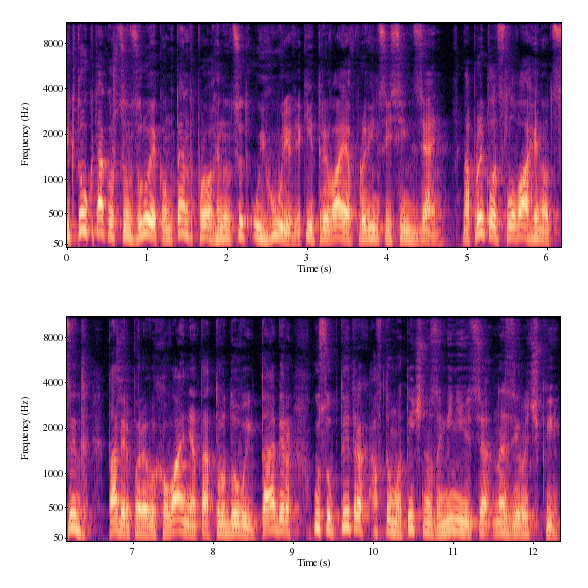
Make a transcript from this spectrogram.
TikTok також цензурує контент про геноцид уйгурів, який триває в провінції Сіньцзянь. Наприклад, слова геноцид, табір перевиховання та трудовий табір у субтитрах автоматично замінюються на зірочки.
